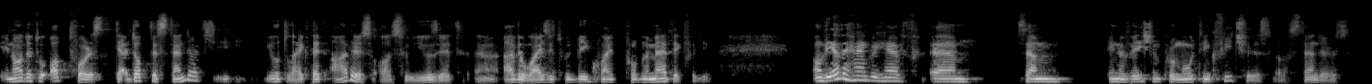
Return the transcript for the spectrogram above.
in order to opt for to adopt a standard, you would like that others also use it. Uh, otherwise, it would be quite problematic for you. On the other hand, we have um, some innovation promoting features of standards.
